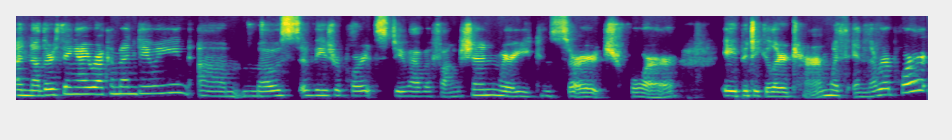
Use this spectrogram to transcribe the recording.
Another thing I recommend doing, um, most of these reports do have a function where you can search for a particular term within the report.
